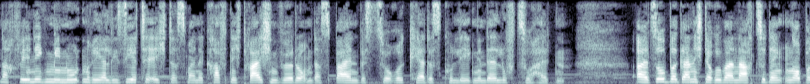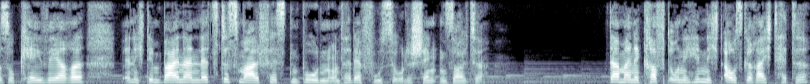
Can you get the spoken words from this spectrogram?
Nach wenigen Minuten realisierte ich, dass meine Kraft nicht reichen würde, um das Bein bis zur Rückkehr des Kollegen in der Luft zu halten. Also begann ich darüber nachzudenken, ob es okay wäre, wenn ich dem Bein ein letztes Mal festen Boden unter der Fußsohle schenken sollte. Da meine Kraft ohnehin nicht ausgereicht hätte,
